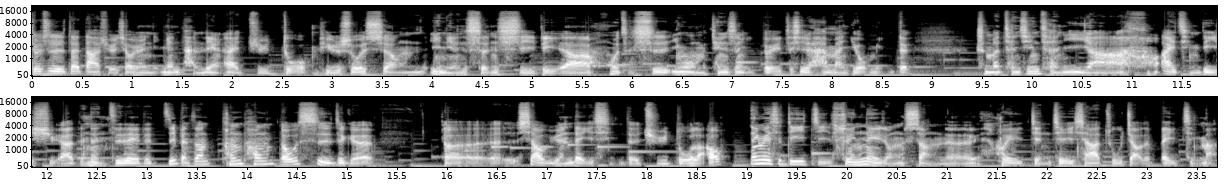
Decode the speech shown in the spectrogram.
就是在大学校园里面谈恋爱居多，比如说像一年生系列啊，或者是因为我们天生一对，这些还蛮有名的，什么诚心诚意啊、爱情力学啊等等之类的，基本上通通都是这个呃校园类型的居多了哦。那因为是第一集，所以内容上呢会简介一下主角的背景嘛。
